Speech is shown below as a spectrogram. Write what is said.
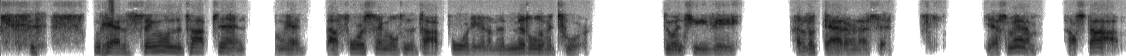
we had a single in the top 10. We had about four singles in the top 40, and I'm in the middle of a tour doing TV. I looked at her and I said, yes, ma'am, I'll stop.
